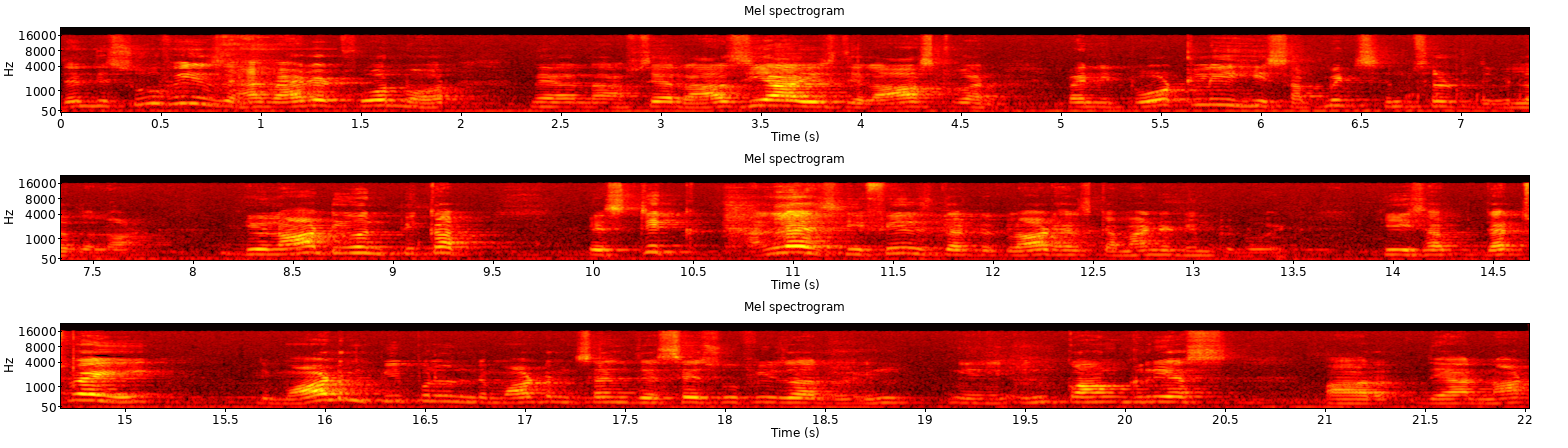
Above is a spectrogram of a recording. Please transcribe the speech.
Then the Sufis have added four more. The nafse razia is the last one. When he totally he submits himself to the will of the Lord. He will not even pick up a stick unless he feels that the Lord has commanded him to do it. He sub- that's why the modern people in the modern sense they say Sufis are in, incongruous or they are not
